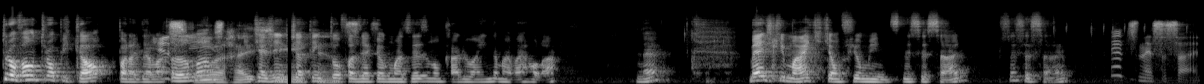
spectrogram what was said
Trovão Tropical, para dela Esse- ama, Porra, que a gente já tentou fazer aqui algumas vezes, não calhou ainda, mas vai rolar. Né? Magic Mike, que é um filme desnecessário. Desnecessário. É desnecessário.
